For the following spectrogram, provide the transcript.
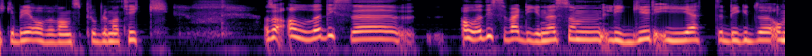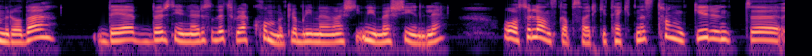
ikke blir overvannsproblematikk? Altså alle disse, alle disse verdiene som ligger i et bygd område, det bør synliggjøres, og det tror jeg kommer til å bli mye mer synlig. Og også landskapsarkitektenes tanker rundt, eh,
